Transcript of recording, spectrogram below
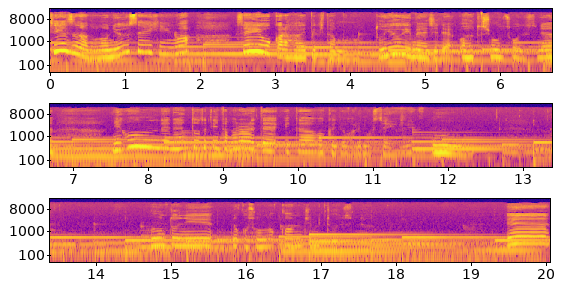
チーズなどの乳製品は西洋から入ってきたものというイメージで私もそうですね。日本で伝統的に食べられていたわけではありませんよね。うん。本当になんかそんな感じみたいですね。え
